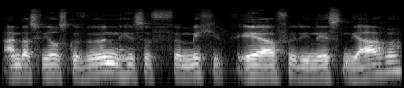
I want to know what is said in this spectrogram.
An das Virus gewöhnen hieße für mich eher für die nächsten Jahre.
